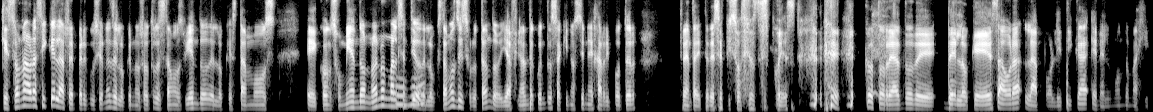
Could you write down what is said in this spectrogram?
que son ahora sí que las repercusiones de lo que nosotros estamos viendo, de lo que estamos eh, consumiendo, no en un mal sentido, de lo que estamos disfrutando. Y a final de cuentas, aquí nos tiene Harry Potter 33 episodios después, cotorreando de, de, lo que es ahora la política en el mundo mágico.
